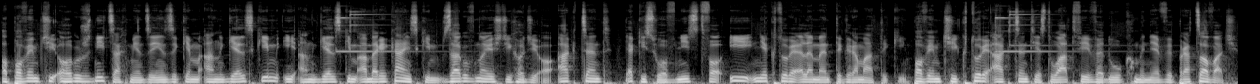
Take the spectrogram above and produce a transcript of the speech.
Opowiem Ci o różnicach między językiem angielskim i angielskim amerykańskim, zarówno jeśli chodzi o akcent, jak i słownictwo i niektóre elementy gramatyki. Powiem Ci, który akcent jest łatwiej według mnie wypracować.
